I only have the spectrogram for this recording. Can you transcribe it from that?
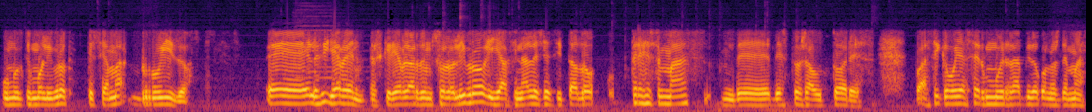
un último libro que se llama Ruido. Eh, ya ven, les quería hablar de un solo libro y al final les he citado tres más de, estos autores. Así que voy a ser muy rápido con los demás.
